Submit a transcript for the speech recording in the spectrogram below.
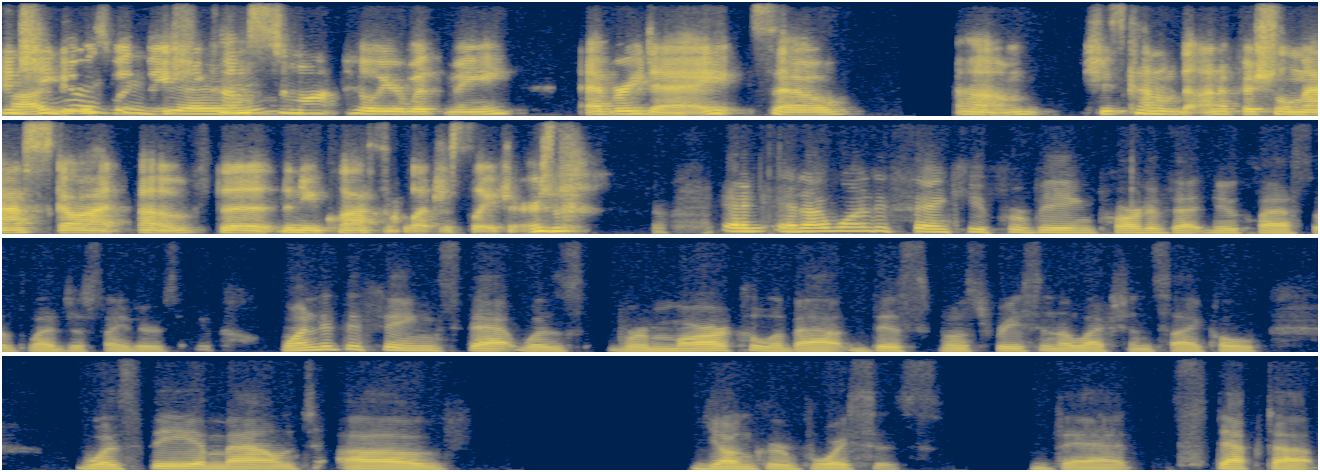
and she goes with me. She comes to Montpelier with me every day. So um, she's kind of the unofficial mascot of the the new class of legislators. And, and I want to thank you for being part of that new class of legislators. One of the things that was remarkable about this most recent election cycle was the amount of younger voices that stepped up,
